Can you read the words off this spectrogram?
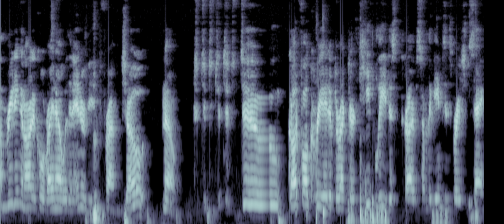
I'm reading an article right now with an interview from Joe no Godfall creative director Keith Lee describes some of the game's inspiration saying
